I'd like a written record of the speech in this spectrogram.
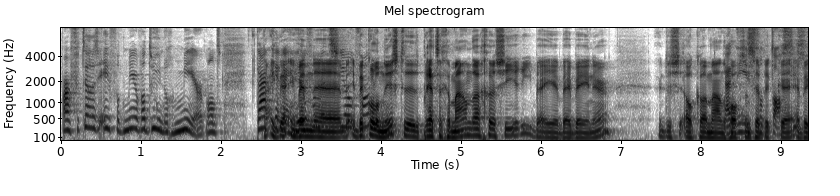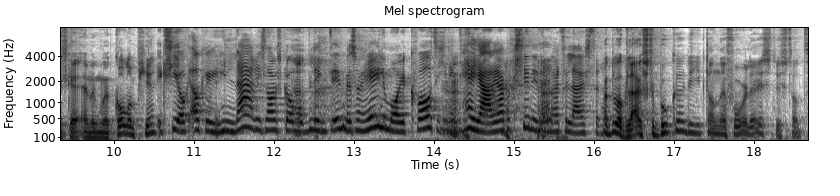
Maar vertel eens even wat meer. Wat doe je nog meer? Want daar ja, ik ben, ik ben, ik ben columnist, de Prettige Maandag-serie bij, bij BNR. Dus elke maandagochtend ja, heb, ik, heb, ik, heb ik mijn kolompje. Ik zie ook elke keer hilarisch langskomen op LinkedIn met zo'n hele mooie quote. Dat je denkt, hé hey, ja, daar heb ik zin in om naar te luisteren. Maar ik doe ook luisterboeken die ik dan uh, voorlees. Dus dat,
